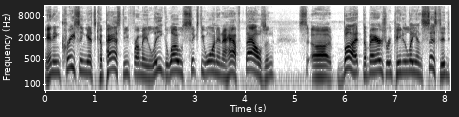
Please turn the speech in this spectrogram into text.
and increasing its capacity from a league low 61,500. Uh, but the Bears repeatedly insisted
